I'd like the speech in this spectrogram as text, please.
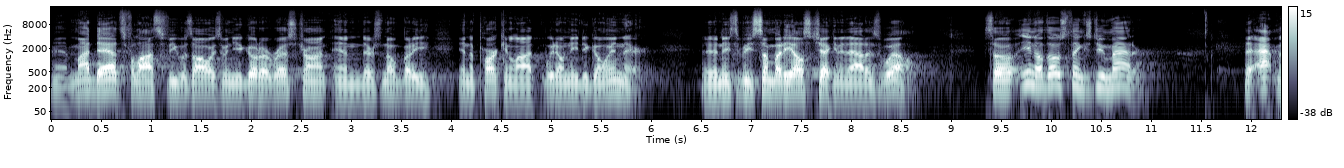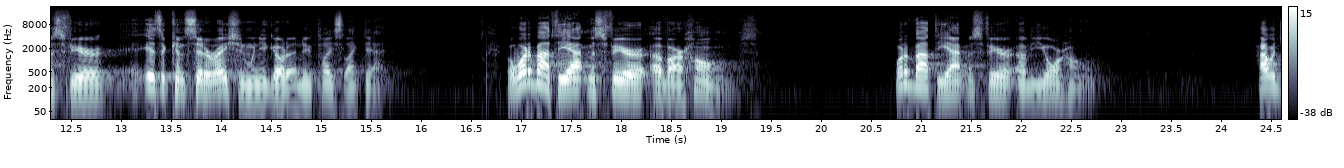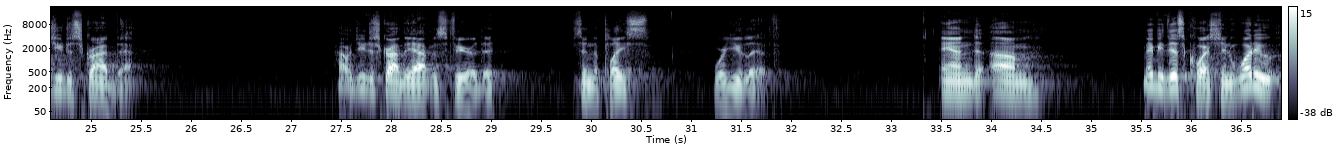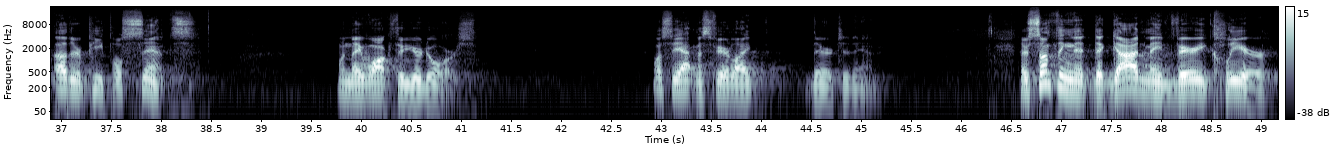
And my dad's philosophy was always when you go to a restaurant and there's nobody in the parking lot, we don't need to go in there. There needs to be somebody else checking it out as well. So, you know, those things do matter. The atmosphere is a consideration when you go to a new place like that. But what about the atmosphere of our homes? What about the atmosphere of your home? How would you describe that? How would you describe the atmosphere that's in the place where you live? And um, maybe this question what do other people sense when they walk through your doors? What's the atmosphere like there to them? There's something that, that God made very clear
